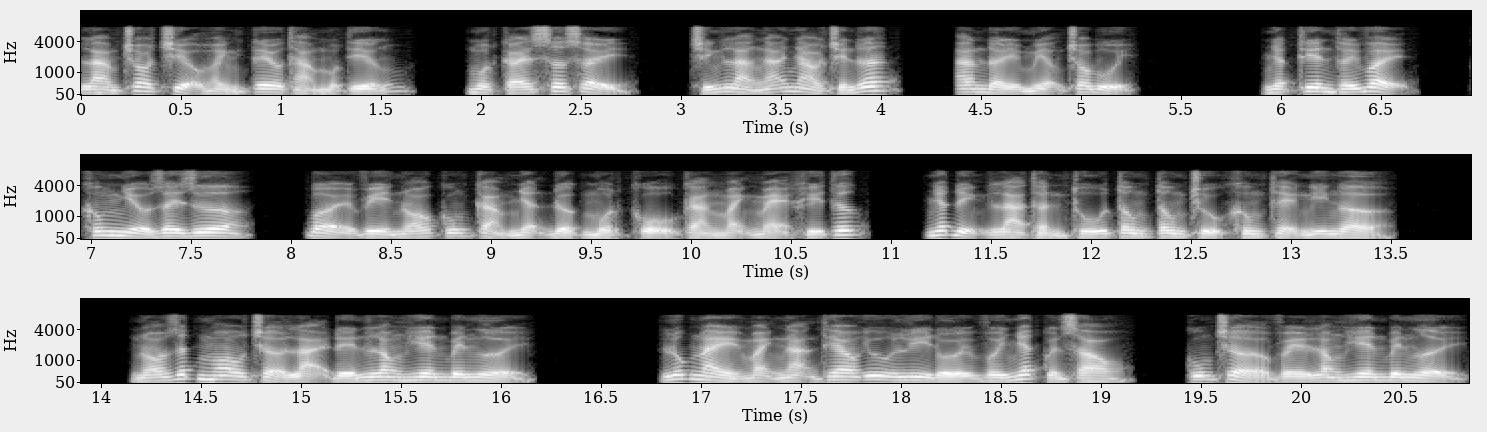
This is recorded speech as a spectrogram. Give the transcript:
làm cho triệu hành kêu thảm một tiếng, một cái sơ sẩy, chính là ngã nhào trên đất, ăn đầy miệng cho bụi. Nhật Thiên thấy vậy, không nhiều dây dưa, bởi vì nó cũng cảm nhận được một cổ càng mạnh mẽ khí tức, nhất định là thần thú tông tông chủ không thể nghi ngờ. Nó rất mau trở lại đến Long Hiên bên người. Lúc này mạnh ngạn theo ưu ly đối với nhất quyền sau, cũng trở về Long Hiên bên người,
